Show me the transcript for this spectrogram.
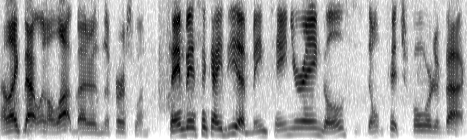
I like that one a lot better than the first one. Same basic idea. Maintain your angles. Don't pitch forward and back.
